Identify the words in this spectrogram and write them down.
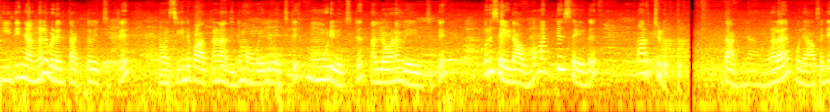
രീതി ഞങ്ങൾ ഇവിടെ ഒരു തട്ട് വെച്ചിട്ട് നോൺ സ്റ്റിക്കിന്റെ പാത്രമാണ് അതിന്റെ മുകളിൽ വെച്ചിട്ട് മൂടി വെച്ചിട്ട് നല്ലോണം വേവിച്ചിട്ട് ഒരു സൈഡ് ആവുമ്പോൾ മറ്റേ സൈഡ് മറിച്ചിടും. ഇതാ ഞങ്ങളെ കുനാഫന്റെ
